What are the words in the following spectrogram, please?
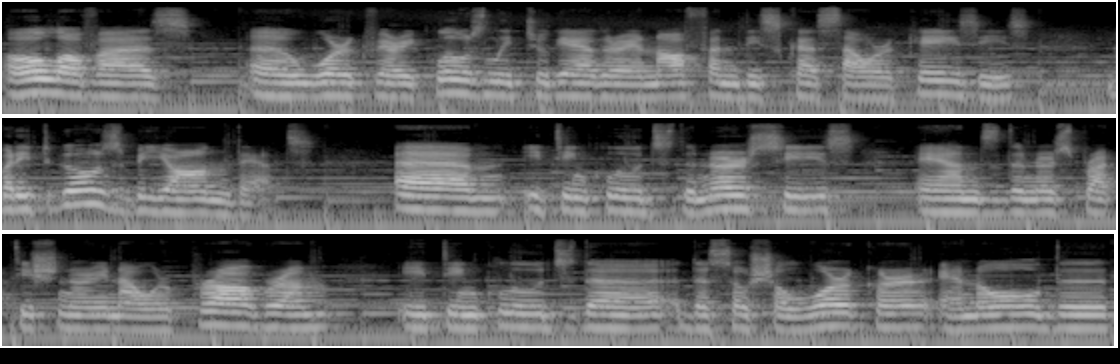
All of us uh, work very closely together and often discuss our cases, but it goes beyond that. Um, it includes the nurses and the nurse practitioner in our program. It includes the, the social worker and all the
